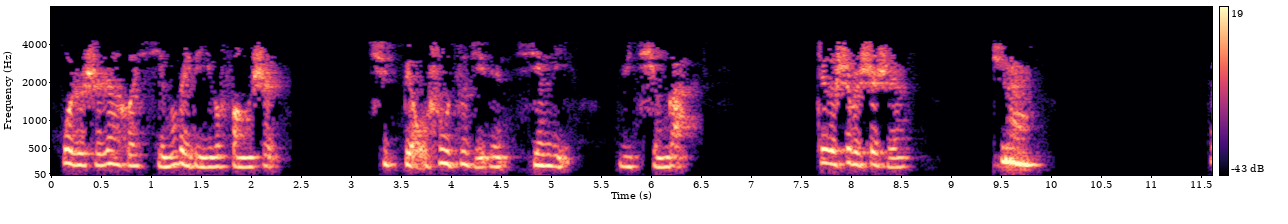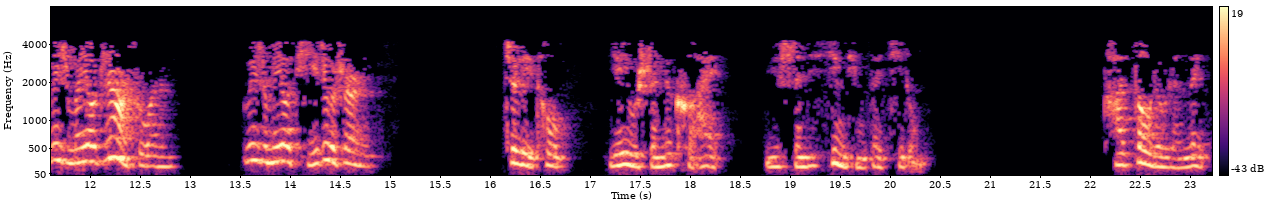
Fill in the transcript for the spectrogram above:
或者是任何行为的一个方式。去表述自己的心理与情感，这个是不是事实？是。为什么要这样说呢？为什么要提这个事儿呢？这里头也有神的可爱与神的性情在其中。他造了人类，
